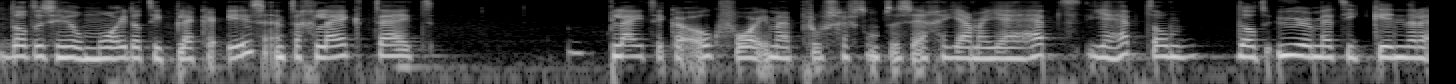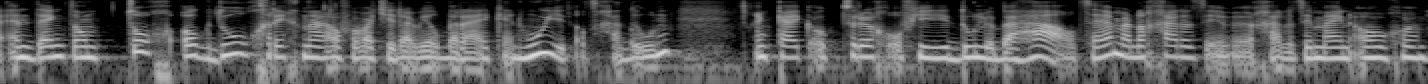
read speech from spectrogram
dat is heel mooi dat die plek er is. En tegelijkertijd pleit ik er ook voor in mijn proefschrift om te zeggen: ja, maar je hebt, je hebt dan dat uur met die kinderen en denk dan toch ook doelgericht na over wat je daar wil bereiken en hoe je dat gaat doen. En kijk ook terug of je je doelen behaalt. Hè? Maar dan gaat het, in, gaat het in mijn ogen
